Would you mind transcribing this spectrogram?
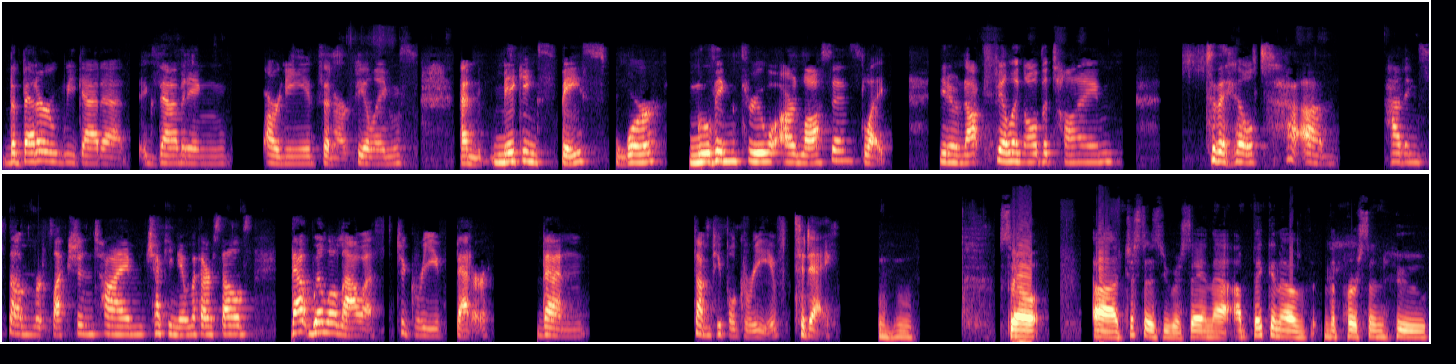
the better we get at examining our needs and our feelings and making space for moving through our losses, like, you know, not filling all the time to the hilt, um, having some reflection time, checking in with ourselves, that will allow us to grieve better than some people grieve today. Mm-hmm. So, uh, just as you were saying that, I'm thinking of the person who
